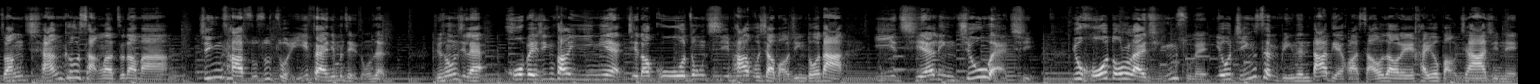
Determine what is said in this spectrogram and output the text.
撞枪口上了，知道吗？警察叔叔最烦你们这种人。据统计呢，河北警方一年接到各种奇葩无效报警多达一千零九万起，有喝多了来倾诉的，有精神病人打电话骚扰的，还有报假警的，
